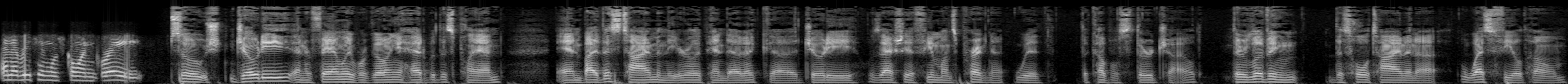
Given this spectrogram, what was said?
and everything was going great so Jody and her family were going ahead with this plan. And by this time in the early pandemic, uh, Jody was actually a few months pregnant with the couple's third child. They're living this whole time in a Westfield home,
